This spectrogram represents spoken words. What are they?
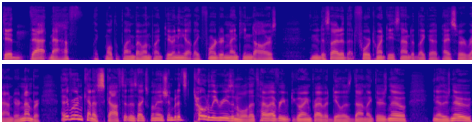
did that math, like multiplying by 1.2 and he got like $419 and he decided that 420 sounded like a nicer rounder number. And everyone kind of scoffed at this explanation, but it's totally reasonable. That's how every going private deal is done. Like there's no, you know, there's no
